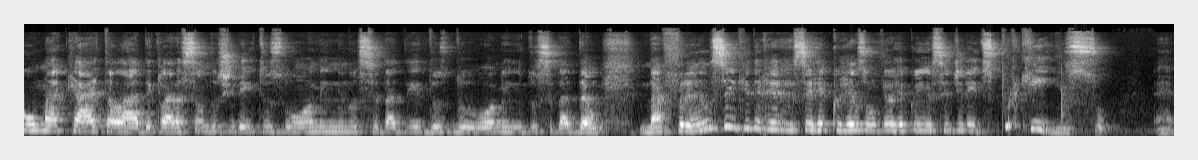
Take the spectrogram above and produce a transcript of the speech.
uma carta lá, a Declaração dos Direitos do Homem no cidadão, do, do homem e do cidadão na França, em que se resolveu reconhecer direitos. Por que isso? É,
